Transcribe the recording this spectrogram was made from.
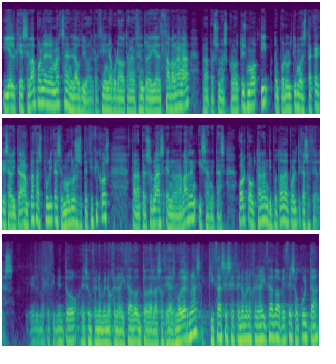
y el que se va a poner en marcha en el audio, el recién inaugurado también centro de día de Zabalgana para personas con autismo, y por último destaca que se habilitarán plazas públicas en módulos específicos para personas en Arabarren y Sanetas. Gorka Hurtaran, diputado de Políticas Sociales. El envejecimiento es un fenómeno generalizado en todas las sociedades modernas. Quizás ese fenómeno generalizado a veces oculta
